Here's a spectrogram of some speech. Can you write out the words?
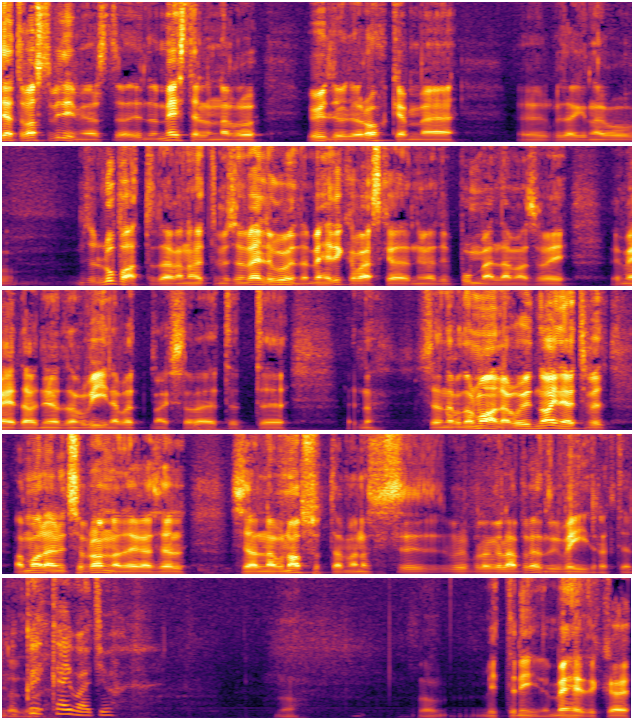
teate, vastupidi minu arust, meestel on nagu üldjuhul rohkem äh, kuidagi nagu lubatud, aga noh, ütleme, see on välja kujunenud, mehed ikka vahest käivad niimoodi pummeldamas või või mehed lähevad nii-öelda nagu viina võtma, eks ole, et, et et noh, see on nagu normaalne, kui naine ütleb, et aga ma olen nüüd sõbrannadega seal, seal nagu napsutama, noh siis see võib-olla kõlab ka natuke veidralt jälle. kõik käivad ju. noh, no mitte nii, mehed ikka,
